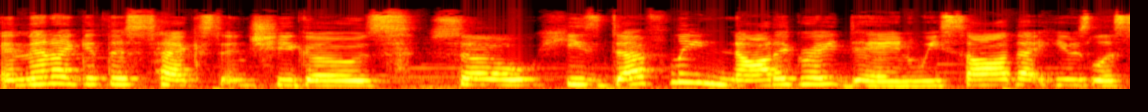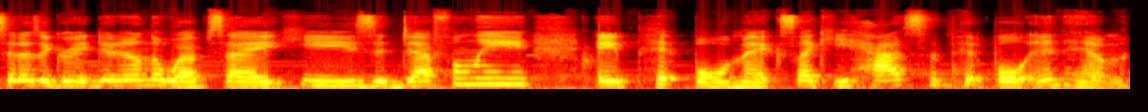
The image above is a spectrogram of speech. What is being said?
And then I get this text and she goes, so he's definitely not a Great Dane. We saw that he was listed as a Great Dane on the website. He's definitely a pit bull mix. Like he has some pit bull in him.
